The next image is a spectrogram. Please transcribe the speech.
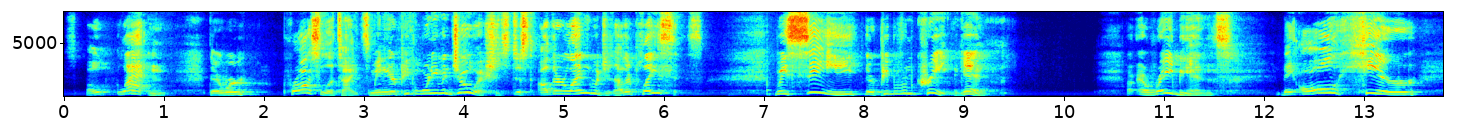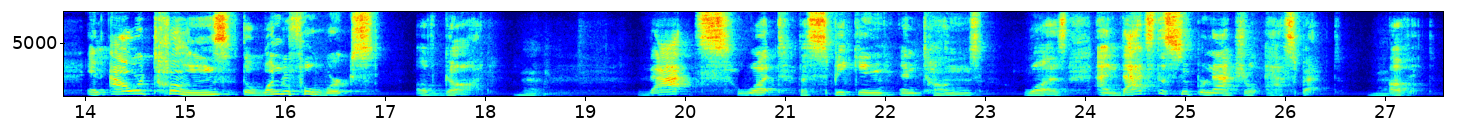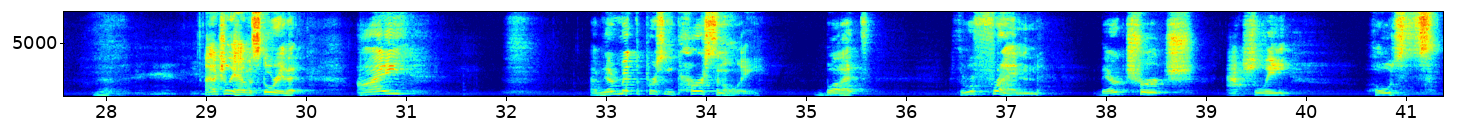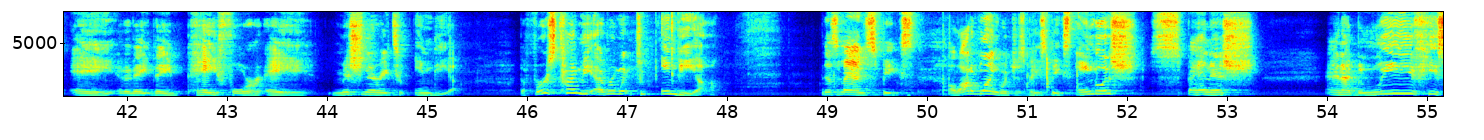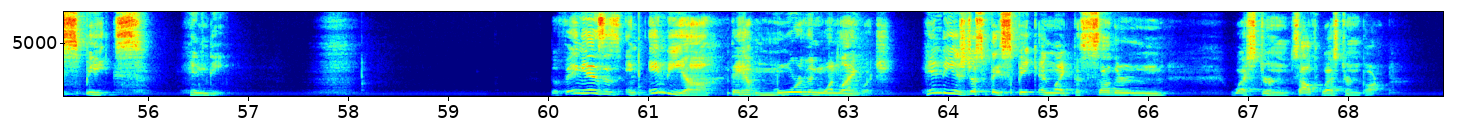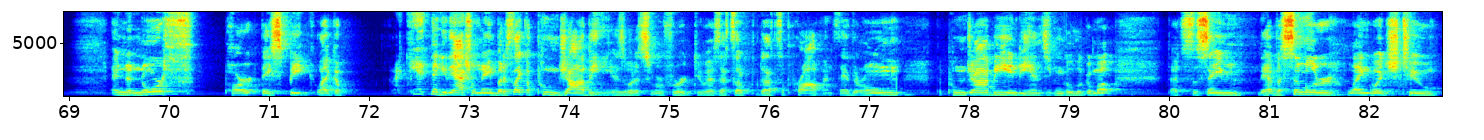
spoke Latin. There were proselytes, meaning their people weren't even Jewish. It's just other languages, other places. We see there are people from Crete, again, Arabians. They all hear in our tongues the wonderful works of God. That's what the speaking in tongues was. And that's the supernatural aspect Amen. of it. Amen. I actually have a story that I I've never met the person personally, but through a friend, their church actually hosts a they, they pay for a missionary to India. The first time he ever went to India, this man speaks a lot of languages, but he speaks English, Spanish, and I believe he speaks Hindi. The thing is, is in India, they have more than one language. Hindi is just what they speak in like the southern, western, southwestern part. And the north part, they speak like a I can't think of the actual name, but it's like a Punjabi is what it's referred to as. That's a that's a province. They have their own the Punjabi Indians. You can go look them up. That's the same. They have a similar language to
